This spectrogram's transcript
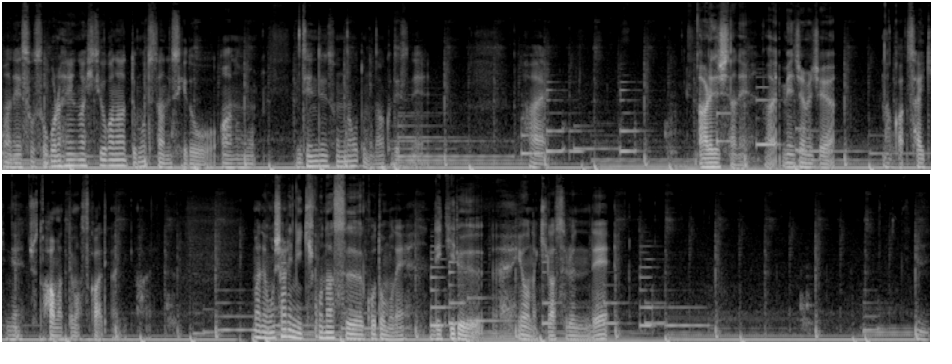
まあねそうそこら辺が必要かなって思ってたんですけどあの全然そんなこともなくですね。はい。あれでしたね。はい。めちゃめちゃなんか最近ねちょっとハマってますカーディガンにまあね、おしゃれに着こなすこともね、できるような気がするんで、うん。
